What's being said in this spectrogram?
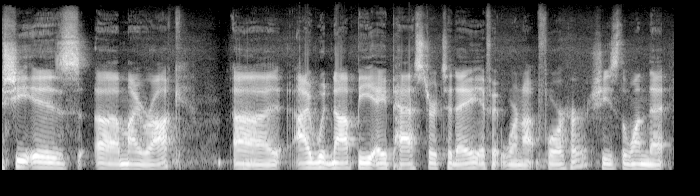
she is uh, my rock. Uh, I would not be a pastor today if it were not for her. She's the one that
